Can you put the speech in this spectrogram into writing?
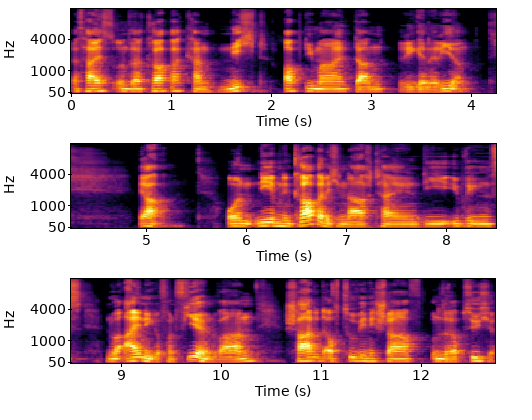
Das heißt, unser Körper kann nicht optimal dann regenerieren. Ja, und neben den körperlichen Nachteilen, die übrigens nur einige von vielen waren, schadet auch zu wenig Schlaf unserer Psyche.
